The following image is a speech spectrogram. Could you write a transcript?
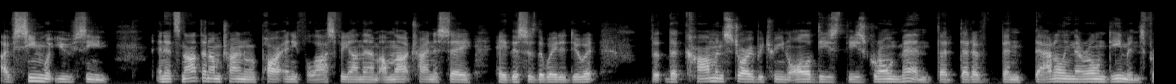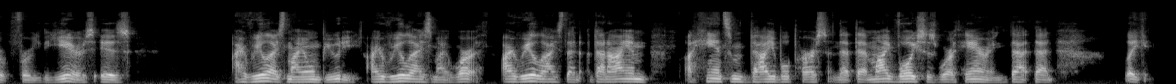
i've seen what you've seen. And it's not that i'm trying to impart any philosophy on them. I'm not trying to say hey this is the way to do it the, the common story between all of these these grown men that that have been battling their own demons for for the years is I realized my own beauty. I realized my worth. I realized that that I am a handsome, valuable person. That that my voice is worth hearing. That that like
